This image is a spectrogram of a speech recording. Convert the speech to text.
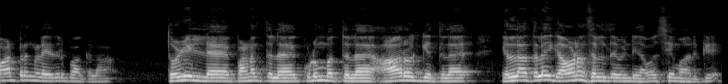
மாற்றங்களை எதிர்பார்க்கலாம். தொழிலில் பணத்தில் குடும்பத்தில் ஆரோக்கியத்தில் எல்லாத்துலேயும் கவனம் செலுத்த வேண்டியது அவசியமாக இருக்குது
